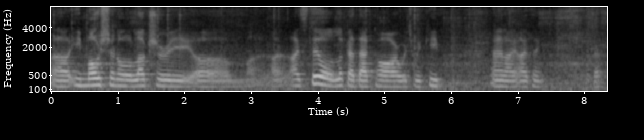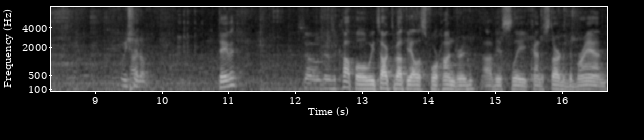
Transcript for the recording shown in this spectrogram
uh, emotional luxury. Um, I, I still look at that car, which we keep, and I, I think we should have. David? So there's a couple. We talked about the LS400, obviously, kind of started the brand.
